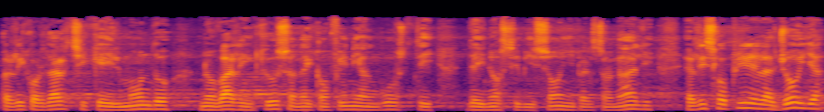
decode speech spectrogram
per ricordarci che il mondo non va rinchiuso nei confini angusti dei nostri bisogni personali e riscoprire la gioia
